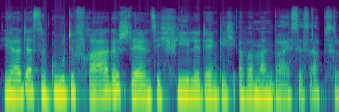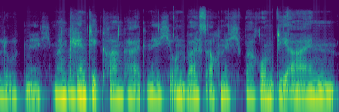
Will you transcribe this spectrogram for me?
Ja, das ist eine gute Frage, stellen sich viele, denke ich, aber man weiß es absolut nicht. Man mhm. kennt die Krankheit nicht und weiß auch nicht, warum die einen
